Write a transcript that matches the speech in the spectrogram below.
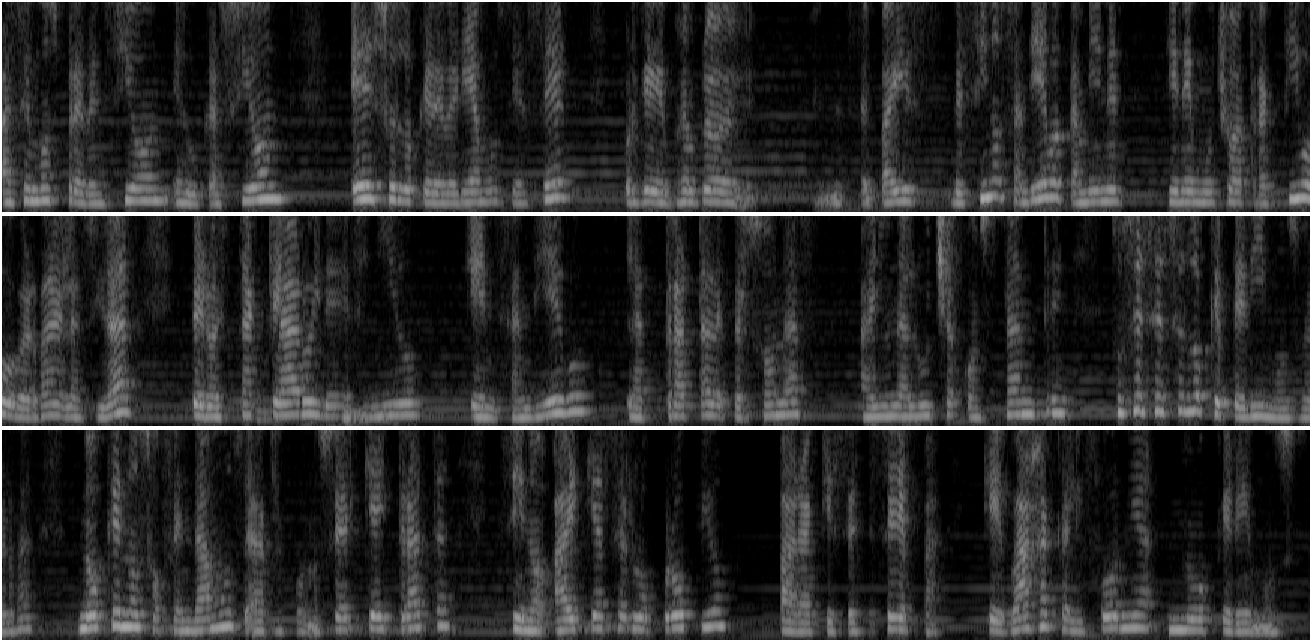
hacemos prevención, educación, eso es lo que deberíamos de hacer, porque por ejemplo en este país vecino, San Diego, también tiene mucho atractivo, ¿verdad?, de la ciudad, pero está claro y definido que en San Diego la trata de personas hay una lucha constante. Entonces eso es lo que pedimos, ¿verdad? No que nos ofendamos a reconocer que hay trata, sino hay que hacer lo propio para que se sepa que Baja California no queremos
